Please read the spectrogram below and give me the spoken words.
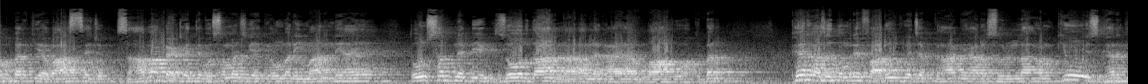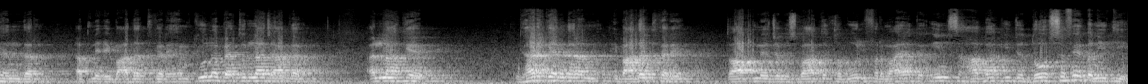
اکبر کی آواز سے جو صحابہ بیٹھے تھے، وہ سمجھ گئے کہ عمر ایمان لے آئے ہیں۔ تو ان سب نے بھی ایک زوردار نعرہ لگایا، اللہ اکبر۔ پھر حضرت عمر فاروق نے جب کہا کہ یا رسول اللہ، ہم کیوں اس گھر کے اندر اپنی عبادت کریں؟ ہم کیوں نہ بیت اللہ جا کر اللہ کے گھر کے اندر ہم عبادت کریں، تو آپ نے جب اس بات کو قبول فرمایا، تو ان صحابہ کی جو دو صفیں بنی تھیں،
